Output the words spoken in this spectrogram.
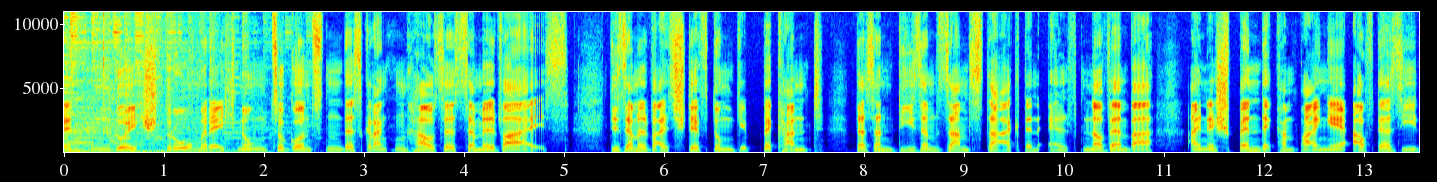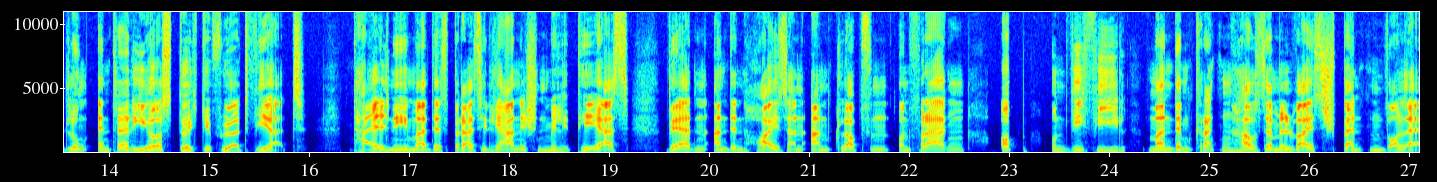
Spenden durch Stromrechnung zugunsten des Krankenhauses Semmelweis. Die Semmelweis Stiftung gibt bekannt, dass an diesem Samstag, den 11. November, eine Spendekampagne auf der Siedlung Entre Rios durchgeführt wird. Teilnehmer des brasilianischen Militärs werden an den Häusern anklopfen und fragen, ob und wie viel man dem Krankenhaus Semmelweis spenden wolle.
